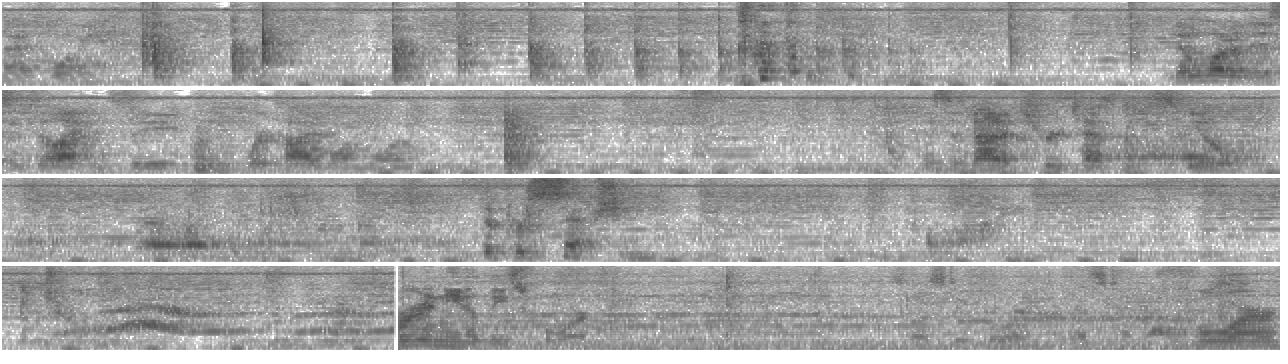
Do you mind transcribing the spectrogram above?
Nine twenty. no more of this until I can see. We're tied one one. This is not a true test of skill. The perception. Quality. Control. We're gonna need at least four. So let's do four. That's ten dollars. Four.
